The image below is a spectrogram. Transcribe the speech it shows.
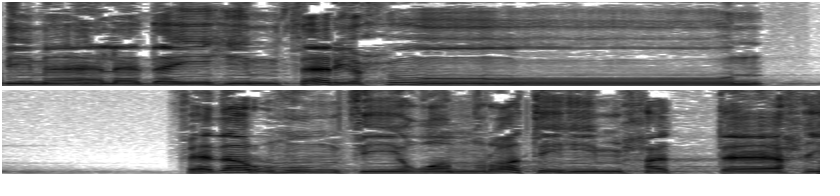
بما لديهم فرحون فذرهم في غمرتهم حتى حين.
